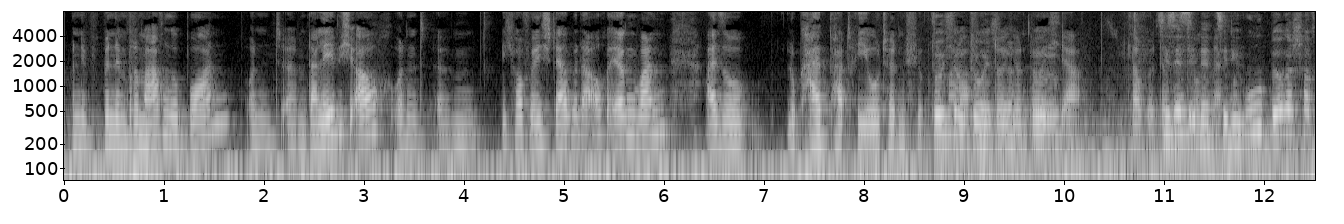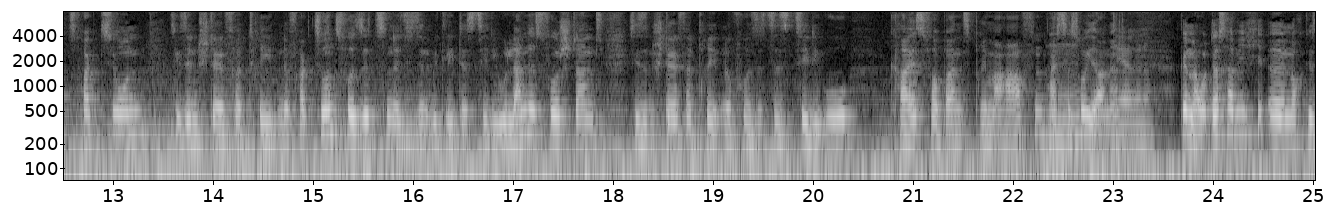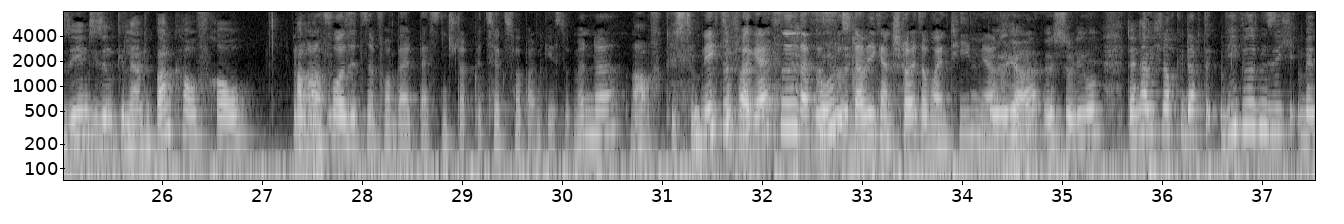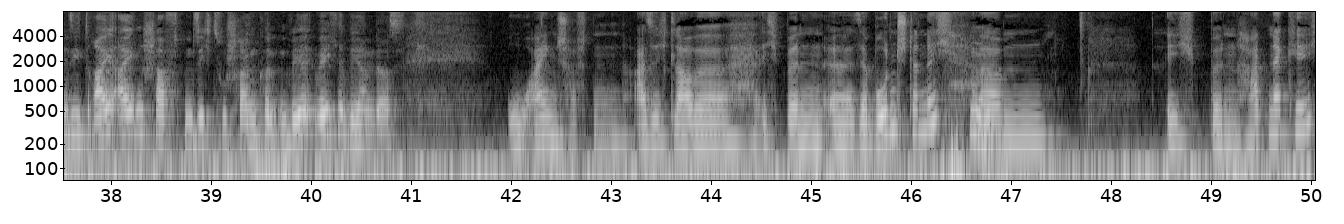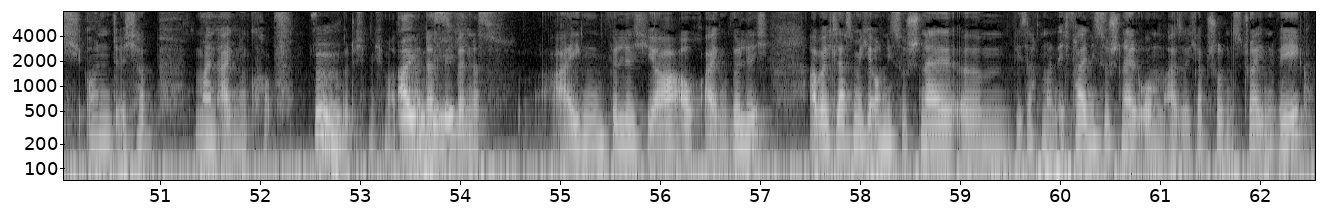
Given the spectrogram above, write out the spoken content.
Und ich bin in Bremerhaven geboren und ähm, da lebe ich auch und ähm, ich hoffe, ich sterbe da auch irgendwann. Also Lokalpatriotin für Bremerhaven. Durch und durch. Durch ne? und durch, mhm. ja. Ich glaube, Sie sind so in der CDU-Bürgerschaftsfraktion, Sie sind stellvertretende Fraktionsvorsitzende, Sie sind Mitglied des CDU-Landesvorstands, Sie sind stellvertretende Vorsitzende des CDU Kreisverbands Bremerhaven, heißt mhm. das so, ja, ne? Ja, genau. Genau, das habe ich äh, noch gesehen. Sie sind gelernte Bankkauffrau. Ich bin auch noch Vorsitzende vom weltbesten Stadtbezirksverband Geestemünde. Ah, Geestemünde. Nicht zu vergessen, das ist, da bin ich ganz stolz auf mein Team. Ja, ja Entschuldigung. Dann habe ich noch gedacht, wie würden Sie sich, wenn Sie drei Eigenschaften sich zuschreiben könnten, welche wären das? Oh, Eigenschaften. Also ich glaube, ich bin äh, sehr bodenständig. Mhm. Ähm, ich bin hartnäckig und ich habe meinen eigenen Kopf. So hm. würde ich mich mal sagen. Das, wenn das eigenwillig, ja, auch eigenwillig. Aber ich lasse mich auch nicht so schnell, ähm, wie sagt man, ich falle nicht so schnell um. Also ich habe schon einen straighten Weg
